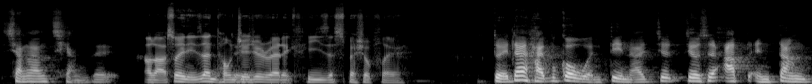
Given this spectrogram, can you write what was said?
相当强的。好啦，所以你认同 JJ Redick，he's a special player。对，但还不够稳定啊，就就是 up and down。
